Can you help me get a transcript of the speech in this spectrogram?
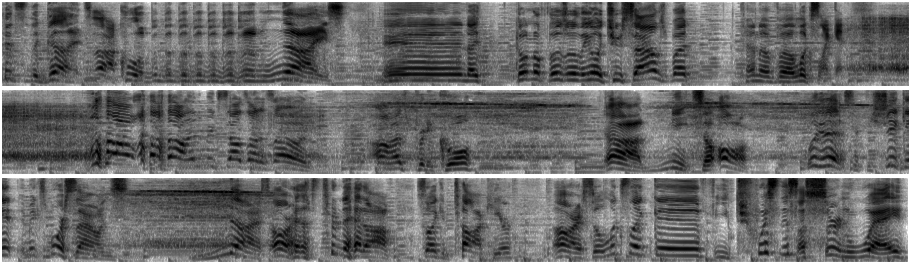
hits the guns. Ah, cool. Nice. And I don't know if those are the only two sounds, but kind of uh, looks like it. Oh, it makes sounds on its own. Oh, that's pretty cool. Ah, neat. So, oh, look at this. If you shake it, it makes more sounds. Nice. All right, let's turn that off so I can talk here. Alright, so it looks like uh, if you twist this a certain way,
